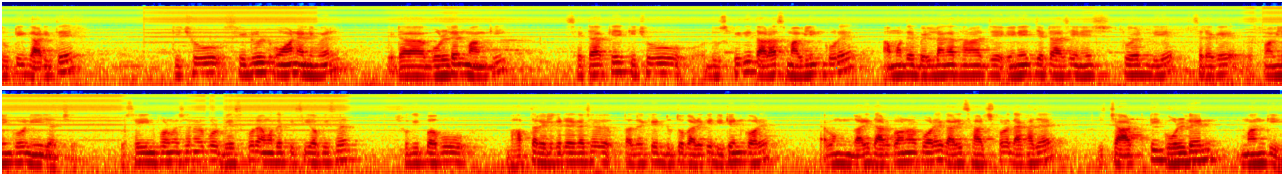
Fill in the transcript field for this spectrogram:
দুটি গাড়িতে কিছু শিডিউল্ড ওয়ান অ্যানিমেল এটা গোল্ডেন মাঙ্কি সেটাকে কিছু দুষ্কৃতী তারা স্মাগলিং করে আমাদের বেলডাঙ্গা থানার যে এনএইচ যেটা আছে এনএইচ টুয়েলভ দিয়ে সেটাকে স্মাগলিং করে নিয়ে যাচ্ছে। তো সেই ইনফরমেশনের উপর বেস করে আমাদের পিসি অফিসার সুদীপবাবু ভাবতা রেলগেটের কাছে তাদেরকে দুটো গাড়িকে ডিটেন করে এবং গাড়ি দাঁড় করানোর পরে গাড়ি সার্চ করে দেখা যায় যে চারটি গোল্ডেন মাঙ্কি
